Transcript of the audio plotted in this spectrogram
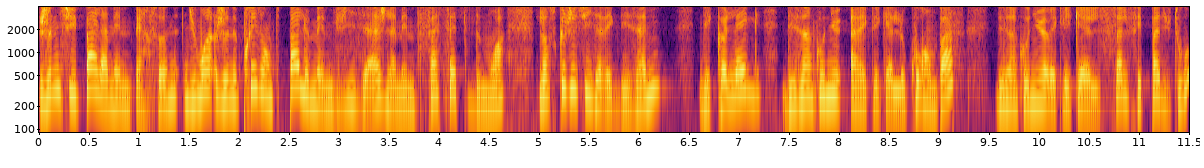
je ne suis pas la même personne, du moins je ne présente pas le même visage, la même facette de moi, lorsque je suis avec des amis, des collègues, des inconnus avec lesquels le courant passe, des inconnus avec lesquels ça le fait pas du tout,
